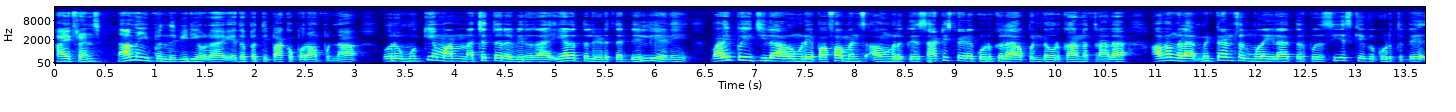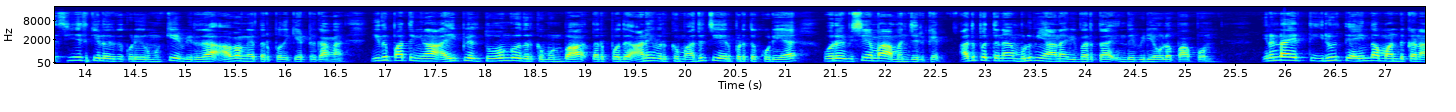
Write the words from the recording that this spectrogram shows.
ஹாய் ஃப்ரெண்ட்ஸ் நாம் இப்போ இந்த வீடியோவில் எதை பற்றி பார்க்க போகிறோம் அப்படின்னா ஒரு முக்கியமான நட்சத்திர வீரரை ஏலத்தில் எடுத்த டெல்லி அணி வலைப்பயிற்சியில் அவங்களுடைய பர்ஃபார்மன்ஸ் அவங்களுக்கு சாட்டிஸ்ஃபைடை கொடுக்கல அப்படின்ற ஒரு காரணத்தினால அவங்கள மிட் ட்ரான்ஸ்ஃபர் முறையில் தற்போது சிஎஸ்கேக்கு கொடுத்துட்டு சிஎஸ்கேயில் இருக்கக்கூடிய ஒரு முக்கிய வீரரை அவங்க தற்போது கேட்டிருக்காங்க. இது பார்த்தீங்கன்னா ஐபிஎல் துவங்குவதற்கு முன்பாக தற்போது அனைவருக்கும் அதிர்ச்சி ஏற்படுத்தக்கூடிய ஒரு விஷயமாக அமைஞ்சிருக்கு. அது பற்றின முழுமையான விவரத்தை இந்த வீடியோவில் பார்ப்போம். இரண்டாயிரத்தி இருபத்தி ஐந்தாம் ஆண்டுக்கான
